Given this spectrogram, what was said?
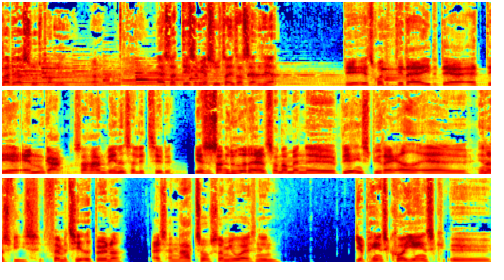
Var det også surstrømning? Ja. Altså, det som jeg synes, der er interessant her, Det, jeg tror, det, det der er i det, det er, at det er anden gang, så har han vendet sig lidt til det. Ja, så sådan lyder det altså, når man øh, bliver inspireret af øh, henholdsvis fermenterede bønner. Altså natto, som jo er sådan en japansk-koreansk øh,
